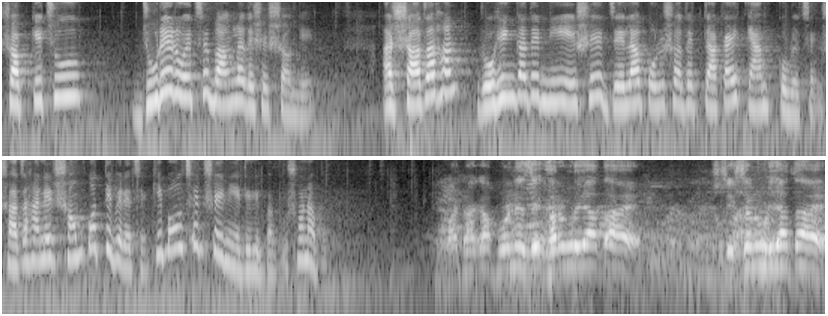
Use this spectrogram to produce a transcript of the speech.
সবকিছু জুড়ে রয়েছে বাংলাদেশের সঙ্গে। আর শাহজাহান রোহিঙ্গাদের নিয়ে এসে জেলা পরিষদের টাকায় ক্যাম্প করেছে শাহজাহানের সম্পত্তি বেড়েছে কি বলছেন সেই নিয়ে দিলীপবাবু শোনাবো पटाखा फोड़ने से घर उड़ जाता है स्टेशन उड़ जाता है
